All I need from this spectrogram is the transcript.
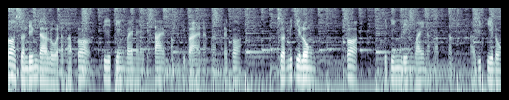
ก็ส่วนลิงก์ดาวน์โหลดนะครับ ก็พี่ทิ้งไว้ในใต้คำอธิบายนะครับ แล้วก็ส่วนวิธีลงก็จะทิ้งลิงก์ไว้นะครับวิธีลง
